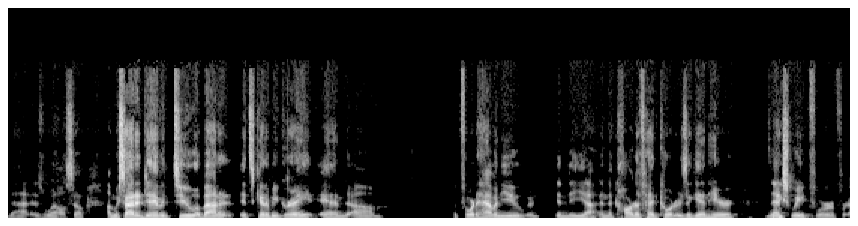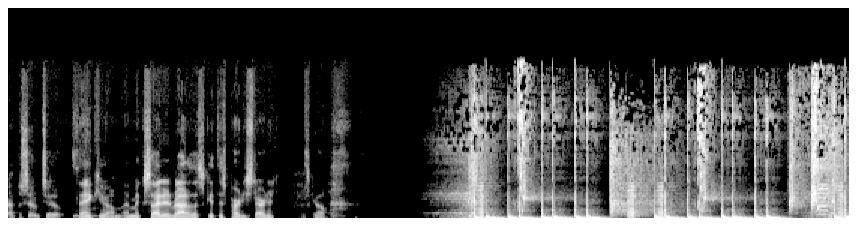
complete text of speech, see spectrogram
that as well. So I'm excited, David, too, about it. It's going to be great. And um, look forward to having you in, the, uh, in the Cardiff headquarters again here next week for for episode two. Thank you. I'm, I'm excited about it. Let's get this party started. Let's go.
